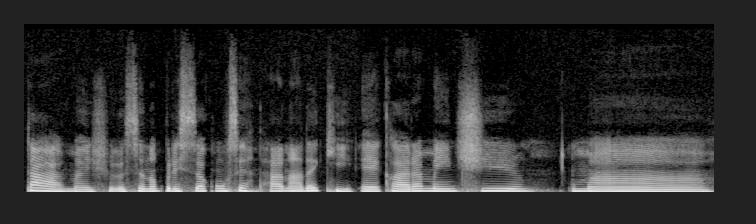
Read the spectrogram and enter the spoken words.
Tá, mas você não precisa consertar nada aqui. É claramente uma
